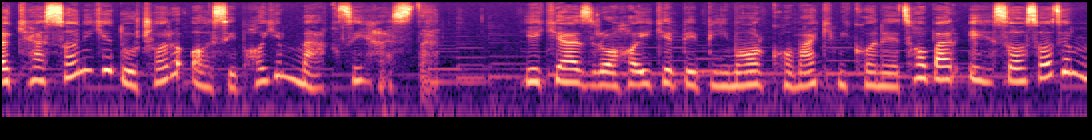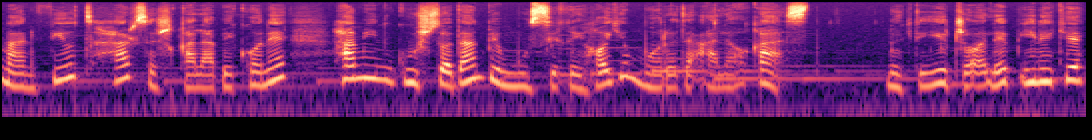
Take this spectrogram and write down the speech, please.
و کسانی که دچار آسیب های مغزی هستند یکی از راههایی که به بیمار کمک می‌کنه تا بر احساسات منفی و ترسش غلبه کنه همین گوش دادن به موسیقی های مورد علاقه است. نکته جالب اینه که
